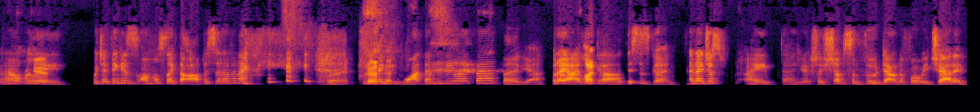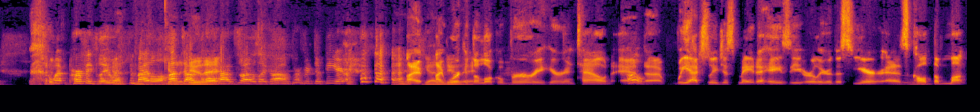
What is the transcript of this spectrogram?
and I don't really, which I think is almost like the opposite of an IPA. Right. I think you want them to be like that, but yeah. But I, I look, uh, this is good, and I just I, I actually shoved some food down before we chatted. It went perfectly with my little hot dog that, that. I had, so I was like, oh, perfect a beer. I, I work that. at the local brewery here in town, Oh. and uh, we actually just made a hazy earlier this year, and it's Mm. called the Monk,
